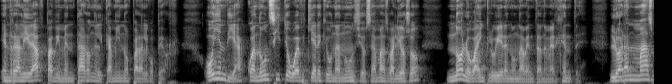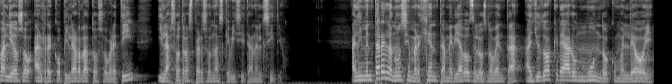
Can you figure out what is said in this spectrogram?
en realidad pavimentaron el camino para algo peor. Hoy en día, cuando un sitio web quiere que un anuncio sea más valioso, no lo va a incluir en una ventana emergente. Lo harán más valioso al recopilar datos sobre ti y las otras personas que visitan el sitio. Alimentar el anuncio emergente a mediados de los 90 ayudó a crear un mundo como el de hoy,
